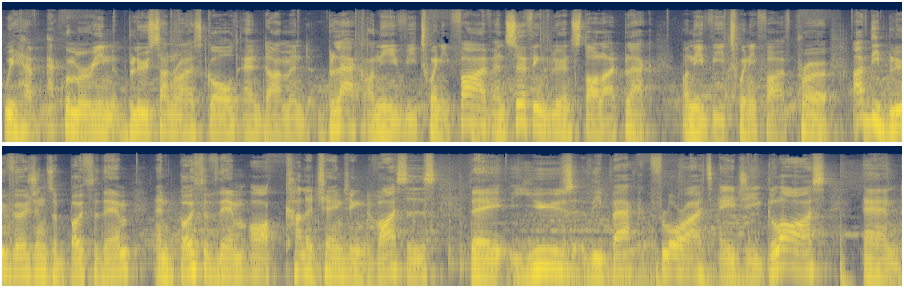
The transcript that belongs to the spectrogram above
We have aquamarine blue, sunrise gold, and diamond black on the V25 and surfing blue and starlight black on the V25 Pro. I have the blue versions of both of them and both of them are color changing devices. They use the back fluorite AG glass and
